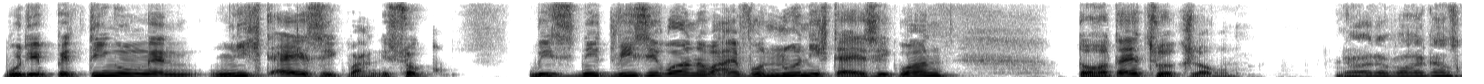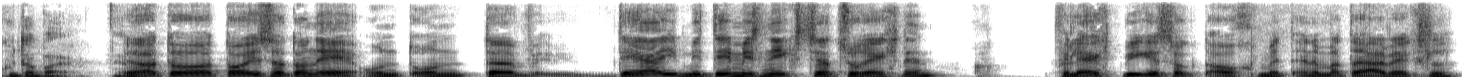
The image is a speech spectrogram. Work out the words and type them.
wo die Bedingungen nicht eisig waren, ich sag nicht wie sie waren, aber einfach nur nicht eisig waren, da hat er eh zugeschlagen. Ja, da war er ganz gut dabei. Ja. Ja, da, da ist er dann eh. Und, und äh, der, mit dem ist nächstes Jahr zu rechnen. Vielleicht, wie gesagt, auch mit einem Materialwechsel.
